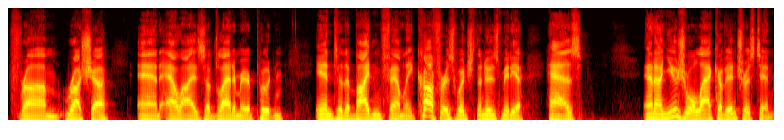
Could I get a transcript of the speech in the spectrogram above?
from Russia and allies of Vladimir Putin into the Biden family coffers, which the news media has an unusual lack of interest in.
